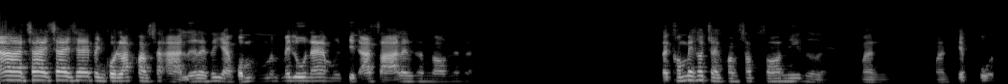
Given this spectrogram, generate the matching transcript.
อ่าใช่ใช่ใช่เป็นคนรักความสะอาดหรืออะไรสักอย่างผมไม่รู้นะมือจิตอาสาอะไรทำนองนั้นนะแต่เขาไม่เข้าใจความซับซ้อนนี้เลย มันมันเจ็บปวด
